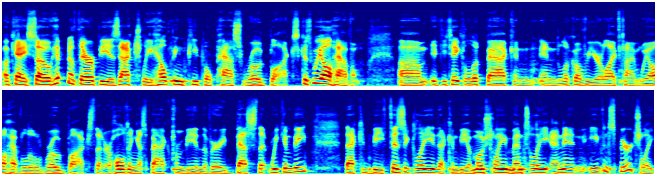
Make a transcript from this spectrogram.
Okay, so hypnotherapy is actually helping people pass roadblocks because we all have them. Um, if you take a look back and, and look over your lifetime, we all have little roadblocks that are holding us back from being the very best that we can be. That can be physically, that can be emotionally, mentally, and, and even spiritually,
